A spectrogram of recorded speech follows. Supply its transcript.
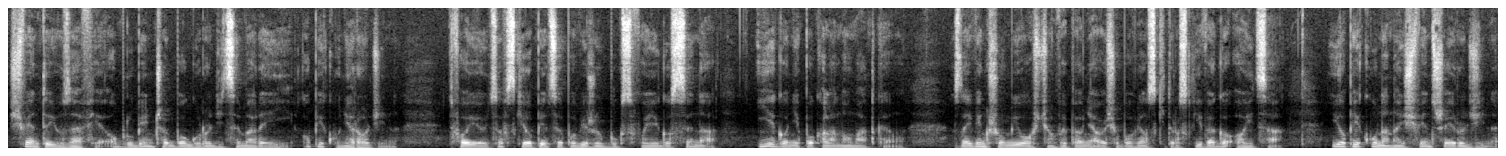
Święty Józefie, oblubieńcze Bogu rodzicy Maryi, opiekunie rodzin, Twojej ojcowskiej opiece powierzył Bóg swojego Syna i Jego niepokalaną Matkę. Z największą miłością wypełniałeś obowiązki troskliwego Ojca i opiekuna Najświętszej Rodziny.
